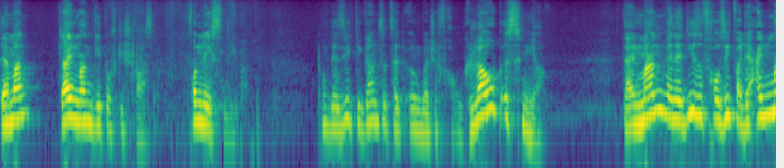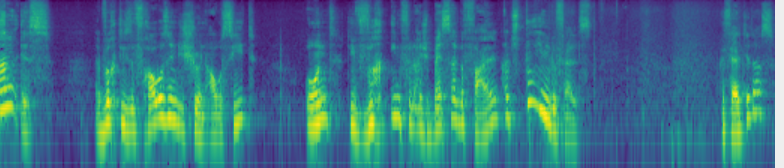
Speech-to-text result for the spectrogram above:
Der Mann, dein Mann geht durch die Straße von Nächstenliebe und der sieht die ganze Zeit irgendwelche Frauen. Glaub es mir. Dein Mann, wenn er diese Frau sieht, weil der ein Mann ist, er wird diese Frau sehen, die schön aussieht und die wird ihm vielleicht besser gefallen, als du ihm gefällst. Gefällt dir das?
